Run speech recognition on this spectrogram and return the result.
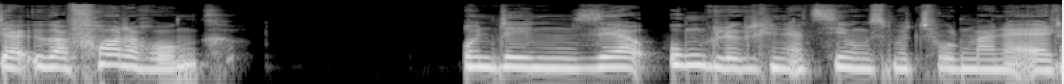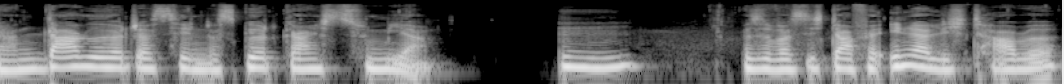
der Überforderung und den sehr unglücklichen Erziehungsmethoden meiner Eltern. Da gehört das hin, das gehört gar nicht zu mir. Mhm. Also was ich da verinnerlicht habe,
